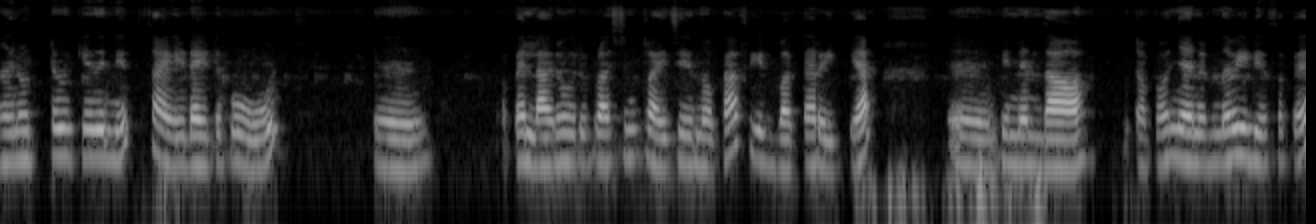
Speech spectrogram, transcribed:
അങ്ങനെ ഒട്ടുമിക്കതിന്റെയും സൈഡായിട്ട് പോവും. അപ്പോൾ എല്ലാവരും ഒരു പ്രാവശ്യം ട്രൈ ചെയ്ത് നോക്കുക ഫീഡ്ബാക്ക് അറിയിക്കുക. പിന്നെന്താ അപ്പോൾ ഞാനിടുന്ന വീഡിയോസൊക്കെ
